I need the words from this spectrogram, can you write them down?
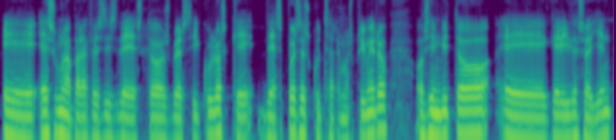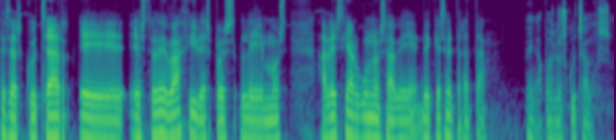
eh, es una paráfrasis de estos versículos que después escucharemos. Primero, os invito, eh, queridos oyentes, a escuchar eh, esto de Bach y después leemos, a ver si alguno sabe de qué se trata. Venga, pues lo escuchamos.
